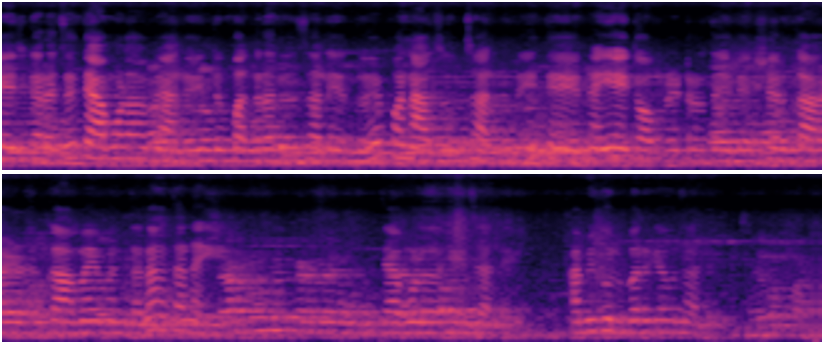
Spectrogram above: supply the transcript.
चेंज करायचं आहे त्यामुळं आम्ही आलो इथं पंधरा दिवस झाले येतो आहे पण अजून झालं नाही. ते नाही आहेत ऑपरेटर तर इलेक्शन कार्ड काम आहे म्हणता ना आता नाही आहे त्यामुळं हे झालं आहे आम्ही गुलबर्ग्याहून आलो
